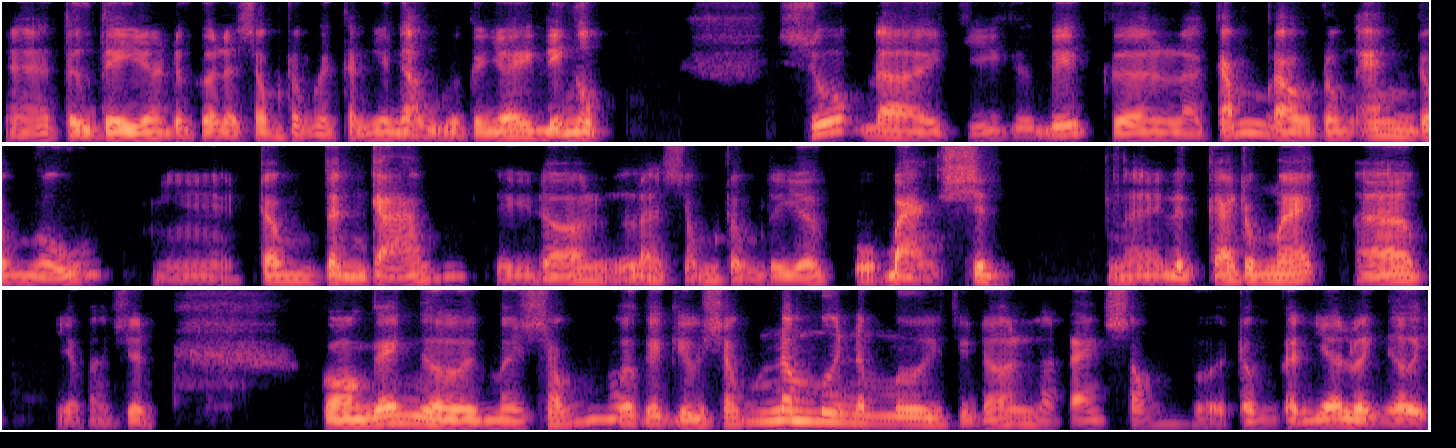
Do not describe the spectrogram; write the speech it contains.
À, tự ti đó được gọi là sống trong cái cảnh giới ngầu cảnh giới địa ngục. Suốt đời chỉ cứ biết là cắm đầu trong ăn trong ngủ ừ, trong tình cảm thì đó là sống trong thế giới của bàn sinh này, được cái trong mát à, giới bàn sinh còn cái người mà sống với cái kiểu sống 50 50 thì đó là đang sống trong cảnh giới loài người.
